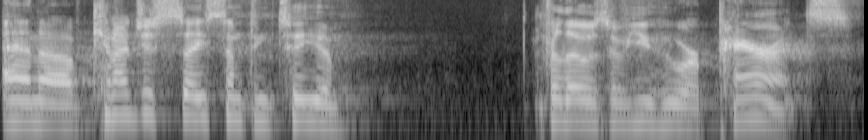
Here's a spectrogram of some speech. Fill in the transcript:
And uh, can I just say something to you? For those of you who are parents,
